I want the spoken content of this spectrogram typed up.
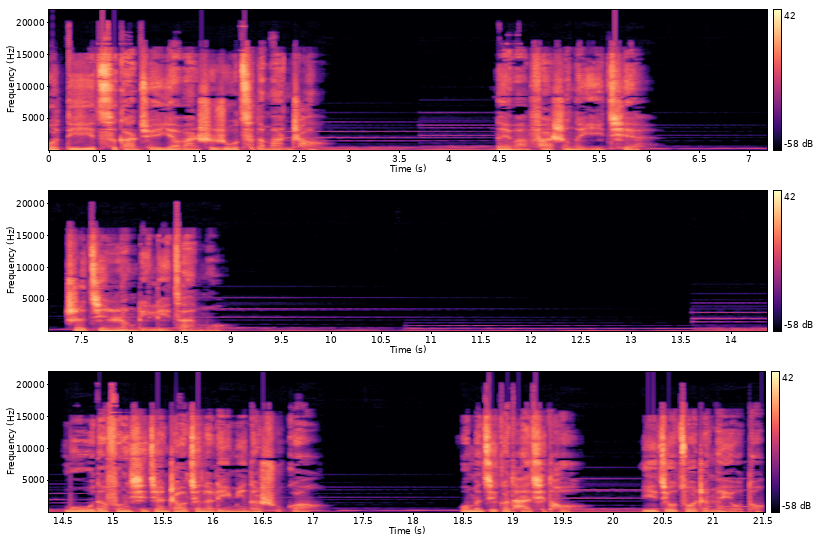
我第一次感觉夜晚是如此的漫长。那晚发生的一切，至今仍历历在目。木屋的缝隙间照进了黎明的曙光。我们几个抬起头，依旧坐着没有动。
